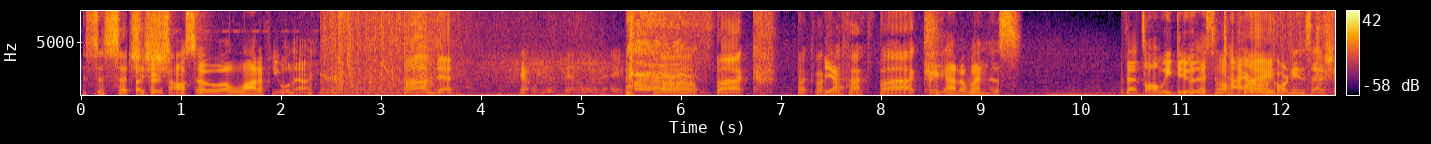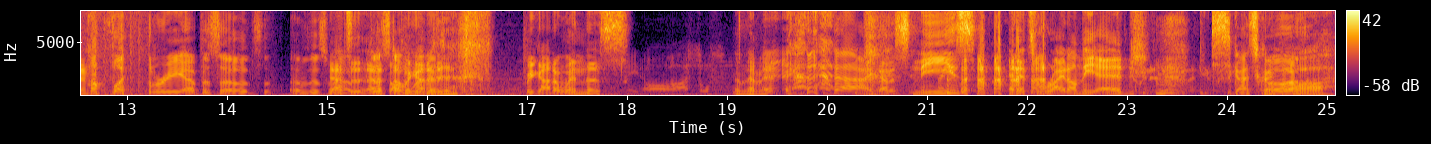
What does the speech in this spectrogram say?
This is such a but there's sh- also a lot of people down here. I'm dead. Yep, We have been eliminated. Oh, fuck. Fuck, fuck, Yeah. fuck, fuck, fuck. we gotta win this. If that's all we do this entire play. recording session, I'll play three episodes of this that's map. that's all we gotta it. do. we gotta win this. All. I gotta sneeze, and it's right on the edge. Skyscraper. Oh,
